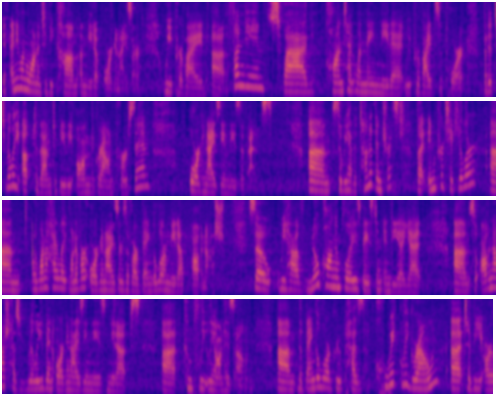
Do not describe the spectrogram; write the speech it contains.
if anyone wanted to become a meetup organizer. We provide uh, funding, swag, content when they need it. We provide support, but it's really up to them to be the on-the-ground person organizing these events. Um, so we had a ton of interest, but in particular, um, I want to highlight one of our organizers of our Bangalore meetup, Avinash. So we have no Kong employees based in India yet. Um, so Avinash has really been organizing these meetups uh, completely on his own. Um, the Bangalore group has quickly grown uh, to be our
